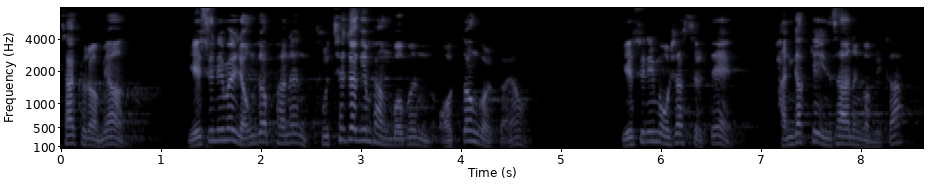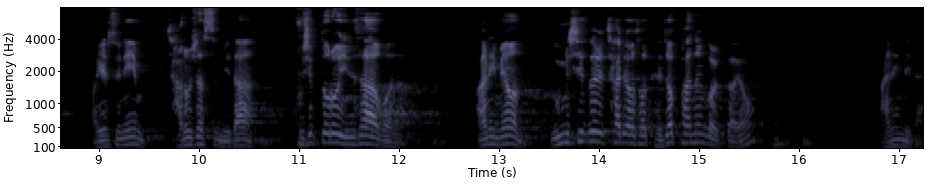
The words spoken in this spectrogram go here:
자, 그러면 예수님을 영접하는 구체적인 방법은 어떤 걸까요? 예수님이 오셨을 때 반갑게 인사하는 겁니까? 아, 예수님 잘 오셨습니다. 90도로 인사하거나 아니면 음식을 차려서 대접하는 걸까요? 아닙니다.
